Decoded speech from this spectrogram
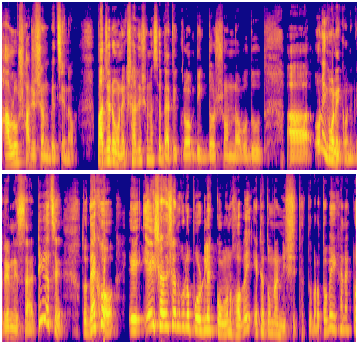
ভালো সাজেশন বেছে নাও বাজারে অনেক সাজেশন আছে, ব্যতিক্রম, দিগদর্শন, নবদূত অনেক অনেক অনেক রেনেসা ঠিক আছে? তো দেখো এই সাজেশনগুলো পড়লে কমন হবে এটা তোমরা নিশ্চিত থাকতে পারো। তবে এখানে একটা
